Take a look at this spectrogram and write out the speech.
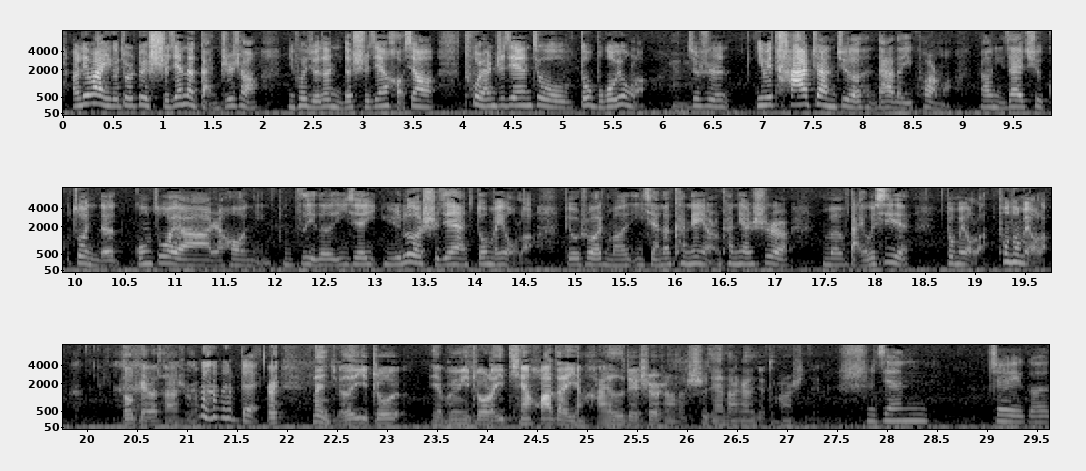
然后另外一个就是对时间的感知上，你会觉得你的时间好像突然之间就都不够用了。就是因为它占据了很大的一块嘛，然后你再去做你的工作呀，然后你你自己的一些娱乐时间啊都没有了，比如说什么以前的看电影、看电视、什么打游戏都没有了，通通没有了，都给了他是吧？对。哎，那你觉得一周也不用一周了，一天花在养孩子这事儿上的时间大概有多长时间？时间，这个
